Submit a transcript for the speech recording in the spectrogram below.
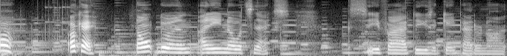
Oh, okay. Don't go in. I need to know what's next. See if I have to use a gamepad or not.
